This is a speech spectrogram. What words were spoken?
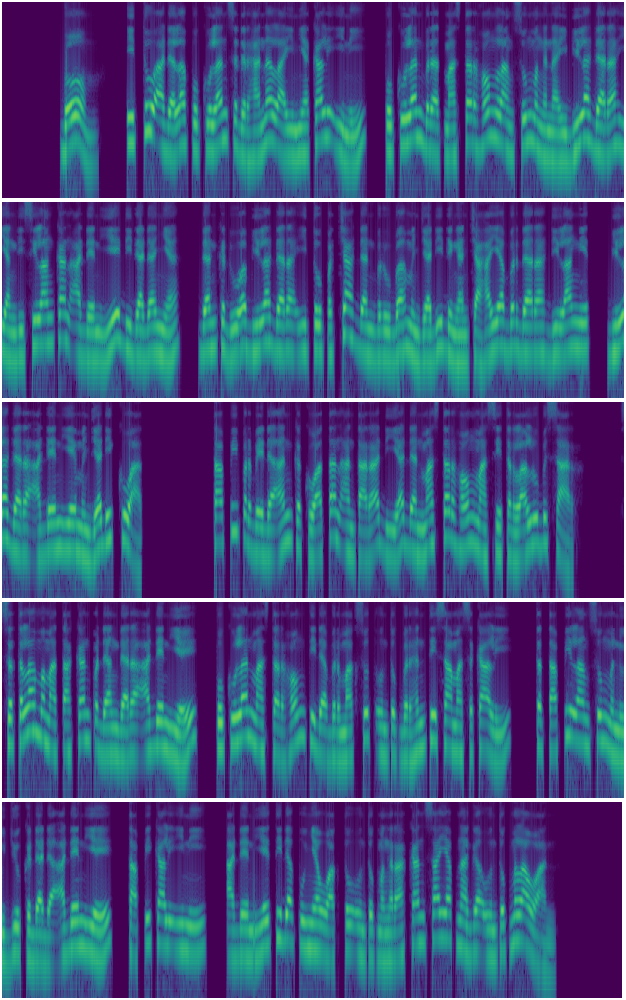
Bom! Itu adalah pukulan sederhana lainnya kali ini, pukulan berat Master Hong langsung mengenai bilah darah yang disilangkan Aden Ye di dadanya, dan kedua bilah darah itu pecah dan berubah menjadi dengan cahaya berdarah di langit, bilah darah Aden Ye menjadi kuat. Tapi perbedaan kekuatan antara dia dan Master Hong masih terlalu besar. Setelah mematahkan pedang darah Aden Ye, pukulan Master Hong tidak bermaksud untuk berhenti sama sekali, tetapi langsung menuju ke dada Aden Ye, tapi kali ini, Aden Ye tidak punya waktu untuk mengerahkan sayap naga untuk melawan.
